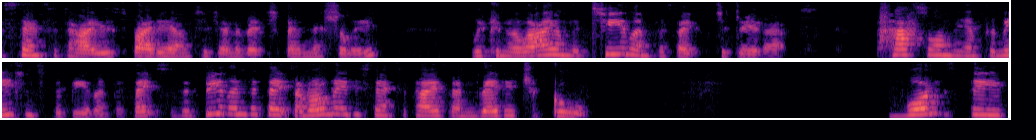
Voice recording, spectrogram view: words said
sensitized by the antigen initially. We can rely on the T lymphocytes to do that. Pass on the information to the B lymphocytes. So the B lymphocytes are already sensitized and ready to go. Once they've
